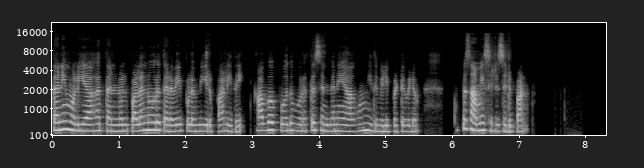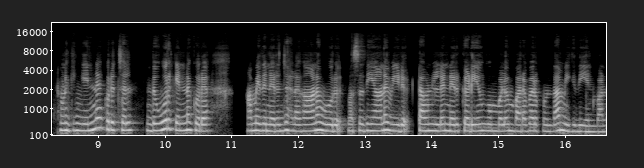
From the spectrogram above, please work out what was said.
தனிமொழியாக தன்னுள் பல நூறு தடவை புலம்பி இருப்பாள் இதை. அவ்வப்போது உரத்த சிந்தனையாகவும் இது வெளிப்பட்டுவிடும். குப்புசாமி சிடுசிடுப்பான் உனக்கு இங்கே என்ன குறைச்சல்? இந்த ஊருக்கு என்ன குறை? அமைதி நெறிஞ்ச அழகான ஊர் வசதியான வீடு டவுனில் நெருக்கடியும் கும்பலும் பரபரப்பும் தான் மிகுதி என்பான்.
